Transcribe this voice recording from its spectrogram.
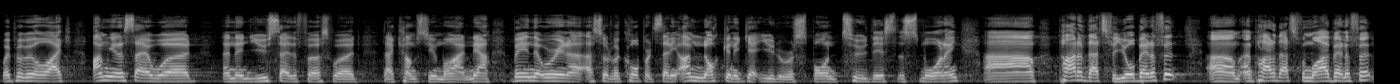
where people are like, I'm going to say a word, and then you say the first word that comes to your mind? Now, being that we're in a, a sort of a corporate setting, I'm not going to get you to respond to this this morning. Uh, part of that's for your benefit, um, and part of that's for my benefit.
